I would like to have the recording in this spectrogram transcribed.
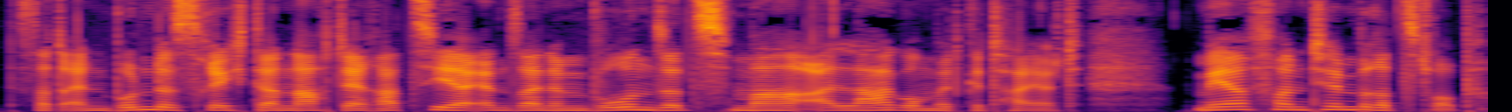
Das hat ein Bundesrichter nach der Razzia in seinem Wohnsitz Mar-a-Lago mitgeteilt. Mehr von Tim Britztrup.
